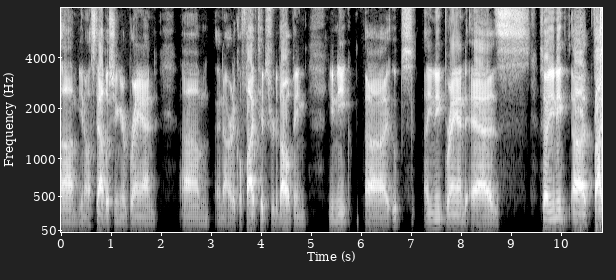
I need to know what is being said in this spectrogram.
Um, you know, establishing your brand um, an article, five tips for developing unique, uh, oops, a unique brand as so unique uh, five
